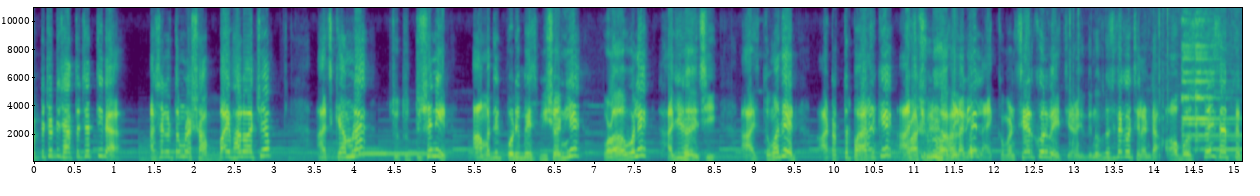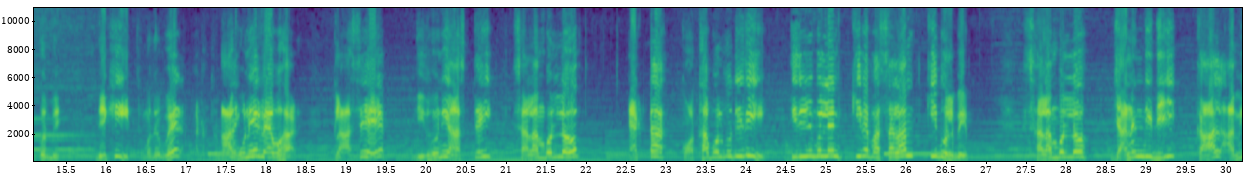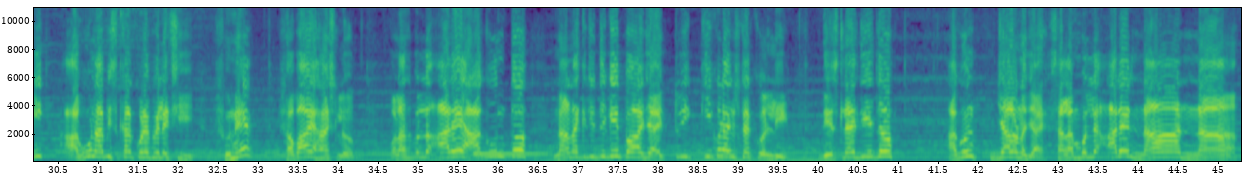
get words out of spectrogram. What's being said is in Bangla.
ছোট্ট ছোট্ট ছাত্রছাত্রীরা আশা করি তোমরা সবাই ভালো আছো। আজকে আমরা চতুর্থ শ্রেণির আমাদের পরিবেশ বিষয় নিয়ে পড়াবো বলে হাজির হয়েছি। আজ তোমাদের আটাত্তর পাড়া থেকে পড়া শুরু হবে। লাগলে লাইক কমেন্ট শেয়ার করবে। চ্যানেল যদি নতুন এসে থাকো চ্যানেলটা অবশ্যই সাবস্ক্রাইব করবে। দেখি তোমাদের বইয়ের আগুনের ব্যবহার। ক্লাসে দিদিমণি আসতেই সালাম বলল একটা কথা বলব দিদি? দিদিমণি বললেন কি ব্যাপার সালাম? কি বলবে? সালাম বলল জানেন দিদি কাল আমি আগুন আবিষ্কার করে ফেলেছি। শুনে সবাই হাসলো। পলাশ বলল, আরে, আগুন তো নানা কিছু দিকেই পাওয়া যায়। তুই কি করে আবিষ্কার করলি? দেশলাই দিয়ে তো আগুন জ্বালানো যায়। সালাম বললে, আরে, না না।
